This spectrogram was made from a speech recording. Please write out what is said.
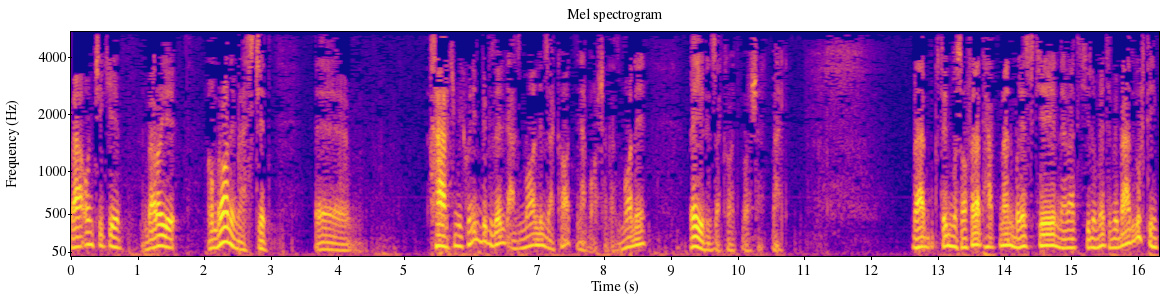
و اون چی که برای عمران مسجد خرج می‌کنید بگذارید از مال زکات نباشد از مال غیر زکات باشد. بله. بعد گفتید مسافرت حتما باید که 90 کیلومتر به بعد. گفتیم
